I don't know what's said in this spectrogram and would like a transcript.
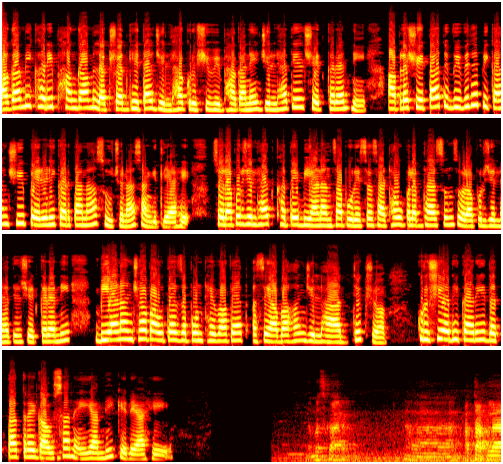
आगामी खरीप हंगाम लक्षात घेता जिल्हा कृषी विभागाने जिल्ह्यातील शेतकऱ्यांनी आपल्या शेतात विविध पिकांची पेरणी करताना सूचना सांगितली आहे. सोलापूर जिल्ह्यात खते बियाणांचा पुरेसा साठा उपलब्ध असून सोलापूर जिल्ह्यातील शेतकऱ्यांनी बियाणांच्या पावत्या जपून ठेवाव्यात असे आवाहन जिल्हा अध्यक्ष कृषी अधिकारी दत्तात्रय गावसाने यांनी केले आहे. नमस्कार. आता आपला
